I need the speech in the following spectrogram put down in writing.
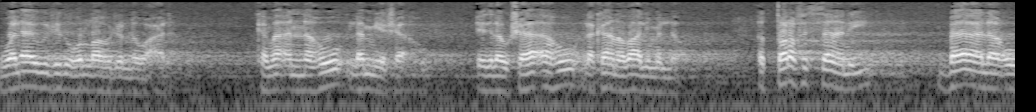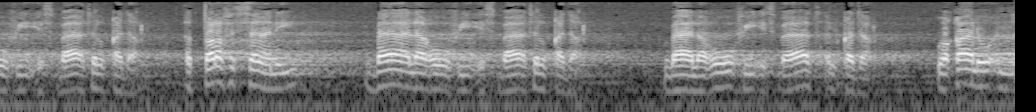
ولا يوجده الله جل وعلا كما أنه لم يشأه إذ لو شاءه لكان ظالما له. الطرف الثاني بالغوا في إثبات القدر. الطرف الثاني بالغوا في إثبات القدر. بالغوا في إثبات القدر. وقالوا أن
